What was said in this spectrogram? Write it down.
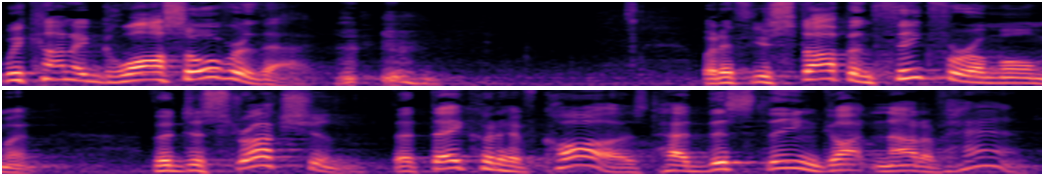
we kind of gloss over that. but if you stop and think for a moment, the destruction that they could have caused had this thing gotten out of hand.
